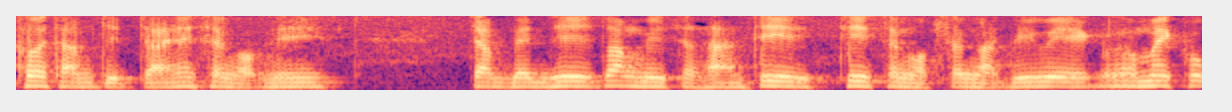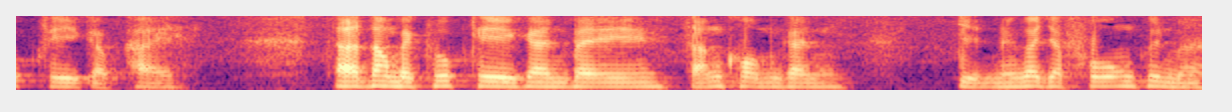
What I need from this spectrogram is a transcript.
เพื่อทำจิตใจให้สงบนี้จำเป็นที่ต้องมีสถานที่ที่สงบสงัดวิเวกแล้วไม่คลุกคลีกับใคร ถ้าต้องไปคลุกคลีกันไปสังคมกัน จิตมันก็จะฟุ้งขึ้นมา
